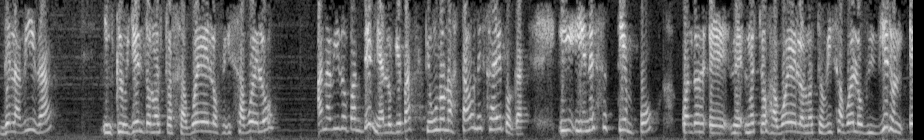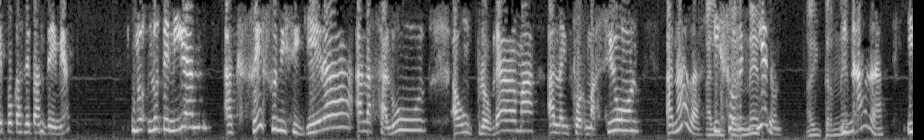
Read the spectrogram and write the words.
de la vida, incluyendo nuestros abuelos, bisabuelos, han habido pandemias. Lo que pasa es que uno no ha estado en esa época. Y, y en ese tiempo, cuando eh, de- nuestros abuelos, nuestros bisabuelos vivieron épocas de pandemia, no, no tenían acceso ni siquiera a la salud, a un programa, a la información, a nada. Al y internet. sobrevivieron Al internet. nada y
